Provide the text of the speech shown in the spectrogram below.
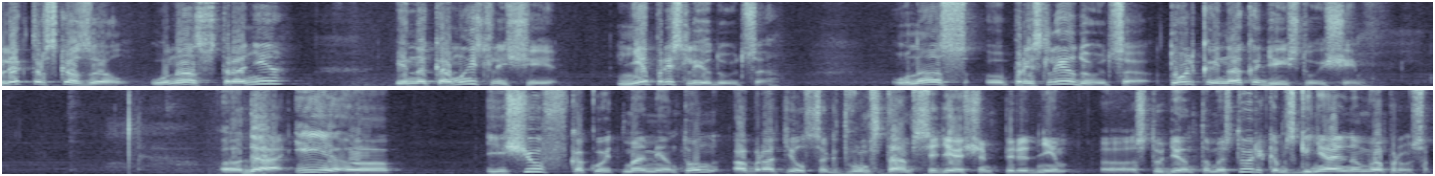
лектор сказал, у нас в стране инакомыслящие не преследуются. У нас э, преследуются только инакодействующие. Э, да, и еще в какой-то момент он обратился к двумстам сидящим перед ним студентам-историкам с гениальным вопросом.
